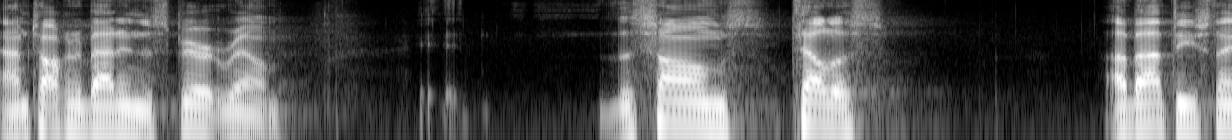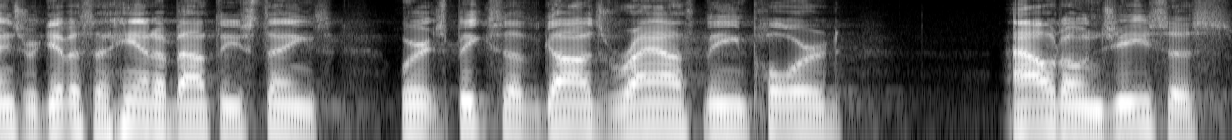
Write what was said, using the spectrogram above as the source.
I'm talking about in the spirit realm. The Psalms tell us about these things or give us a hint about these things where it speaks of God's wrath being poured out on Jesus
